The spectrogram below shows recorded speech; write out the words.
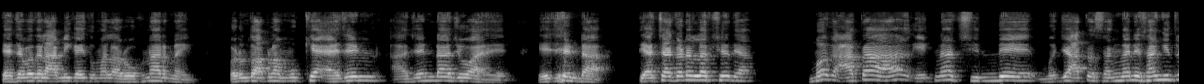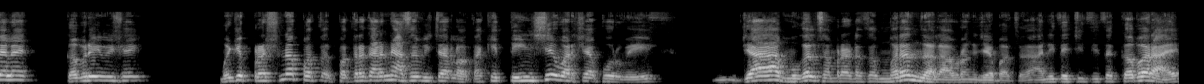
त्याच्याबद्दल आम्ही काही तुम्हाला रोखणार नाही. परंतु आपला मुख्य एजेंड अजेंडा जो आहे एजेंडा त्याच्याकडे लक्ष द्या. मग आता एकनाथ शिंदे म्हणजे आता संघाने सांगितलेलं आहे कबरीविषयी. म्हणजे प्रश्न पत्र पत्रकारांनी असं विचारला होता की तीनशे वर्षापूर्वी ज्या मुघल सम्राटाचं मरण झालं औरंगजेबाचं आणि त्याची तिथं कबर आहे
